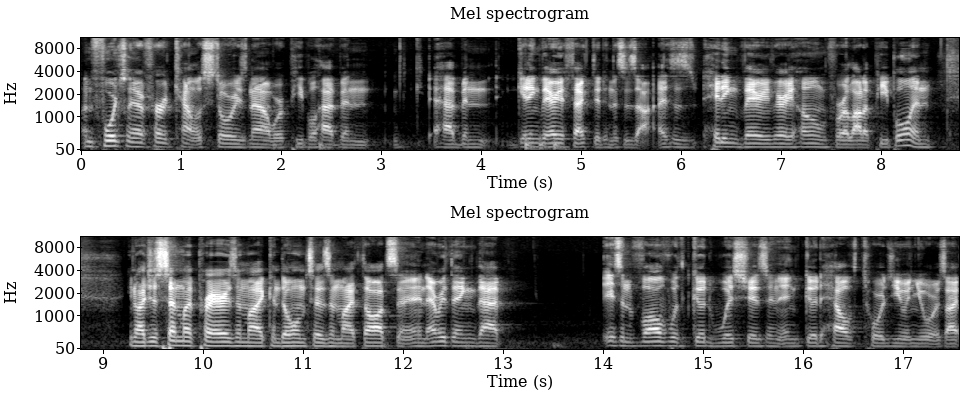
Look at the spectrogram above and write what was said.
unfortunately, I've heard countless stories now where people have been have been getting very affected, and this is this is hitting very very home for a lot of people. And you know, I just send my prayers and my condolences and my thoughts and everything that is involved with good wishes and, and good health towards you and yours. I,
